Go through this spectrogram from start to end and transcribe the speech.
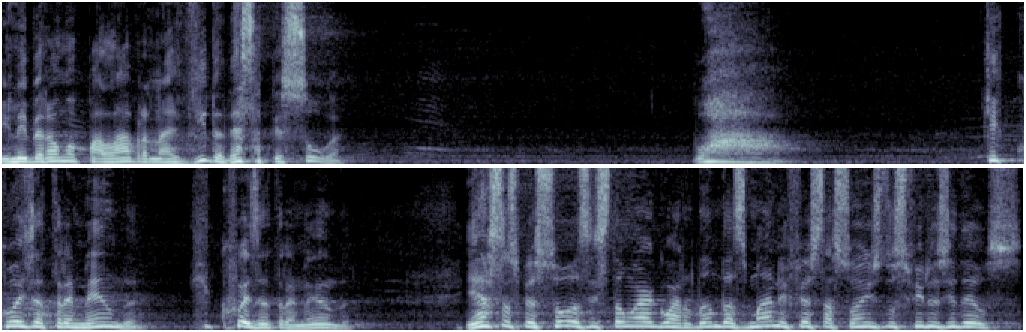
e liberar uma palavra na vida dessa pessoa. Uau! Que coisa tremenda! Que coisa tremenda! E essas pessoas estão aguardando as manifestações dos filhos de Deus.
